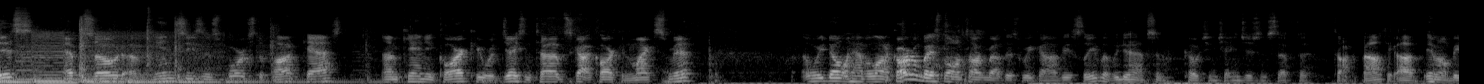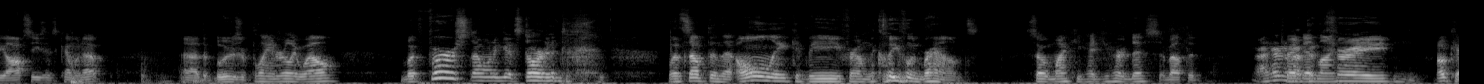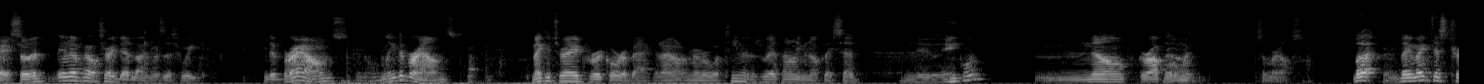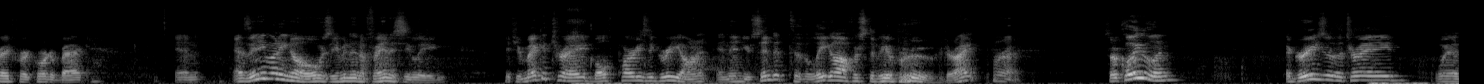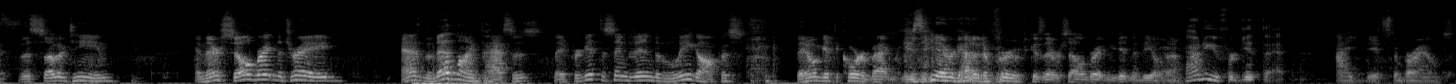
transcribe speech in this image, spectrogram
this episode of In Season Sports, the podcast. I'm Canyon Clark here with Jason Tubbs, Scott Clark, and Mike Smith. We don't have a lot of Cardinal baseball to talk about this week, obviously, but we do have some coaching changes and stuff to talk about. The uh, MLB offseason's coming up. Uh, the Blues are playing really well. But first, I want to get started with something that only could be from the Cleveland Browns. So, Mikey, had you heard this about the I heard Trade about deadline? the trade. Okay, so the NFL trade deadline was this week. The Browns, and only the Browns, make a trade for a quarterback, and I don't remember what team it was with. I don't even know if they said New England? Mm, no. Garoppolo No. went somewhere else, but Okay. they make this trade for a quarterback, and as anybody knows, even in a fantasy league, if you make a trade, both parties agree on it, and then you send it to the league office to be approved, right? Right. So Cleveland agrees with the trade with this other team, and they're celebrating the trade. As the deadline passes, they forget to send it into the league office. They don't get the quarterback because they never got it approved because they were celebrating getting the deal done. How do you forget that? I, it's the Browns.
